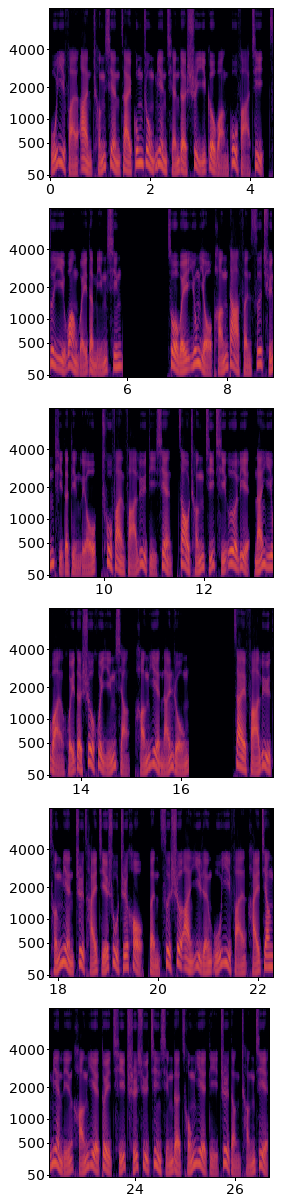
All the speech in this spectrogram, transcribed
吴亦凡案呈现在公众面前的是一个罔顾法纪、恣意妄为的明星。作为拥有庞大粉丝群体的顶流，触犯法律底线，造成极其恶劣、难以挽回的社会影响，行业难容。在法律层面制裁结束之后，本次涉案艺人吴亦凡还将面临行业对其持续进行的从业抵制等惩戒。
